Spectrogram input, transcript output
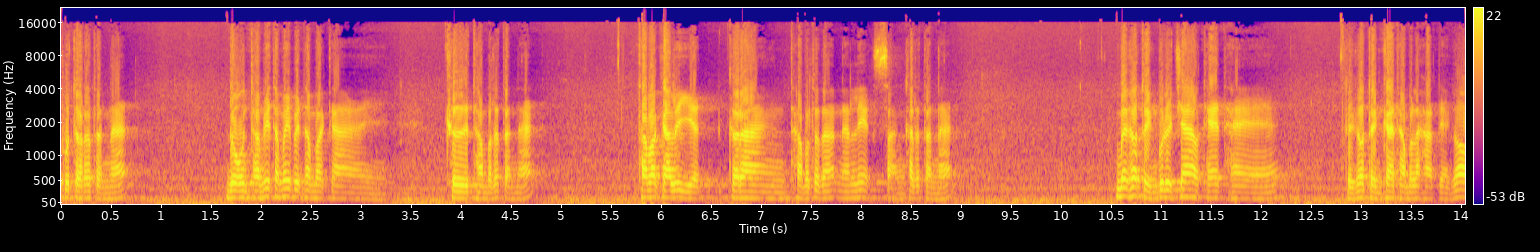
พุทธรัตนะดวงธรรมที่ทำให้เป็นธรรมกาย คือธรรมรัตนะ ธรรมกายละเอียดกลางธรรมรัตนะนั้นเรียกสังครัตนะ เมื่อเข้าถึงพระเจ้าแท้ๆถึงเข้าถึงการทำรหัสเนี่ยก็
